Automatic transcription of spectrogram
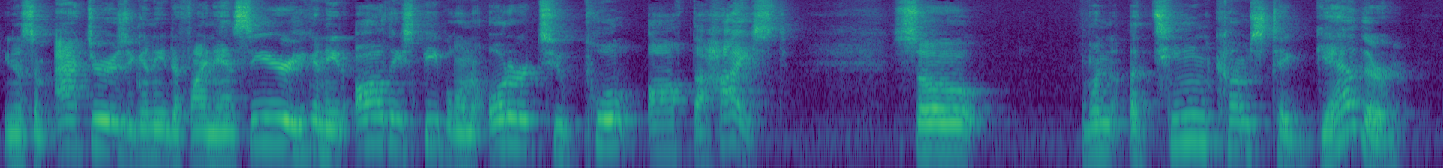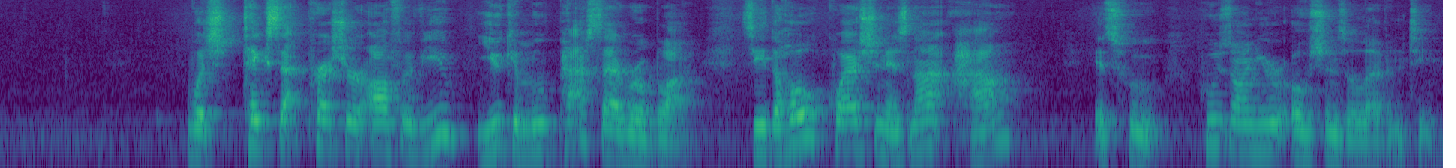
you know, some actors, you're going to need a financier, you're going to need all these people in order to pull off the heist." So when a team comes together which takes that pressure off of you, you can move past that roadblock. See, the whole question is not how, it's who. Who's on your Ocean's 11 team?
